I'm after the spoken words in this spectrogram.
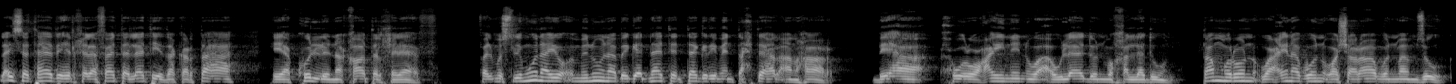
ليست هذه الخلافات التي ذكرتها هي كل نقاط الخلاف. فالمسلمون يؤمنون بجنات تجري من تحتها الأنهار بها حور عين وأولاد مخلدون تمر وعنب وشراب ممزوج.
